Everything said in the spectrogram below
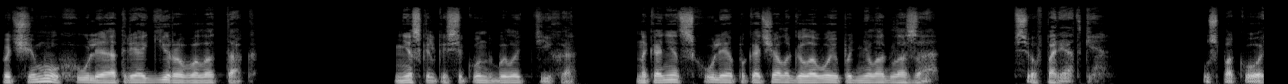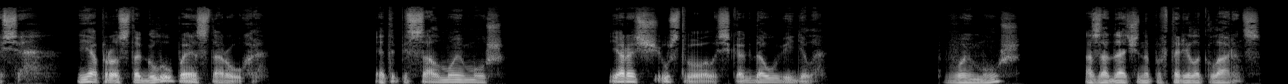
Почему Хулия отреагировала так? Несколько секунд было тихо. Наконец Хулия покачала головой и подняла глаза. «Все в порядке. Успокойся. Я просто глупая старуха». Это писал мой муж. Я расчувствовалась, когда увидела. «Твой муж?» — озадаченно повторила Кларенс.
